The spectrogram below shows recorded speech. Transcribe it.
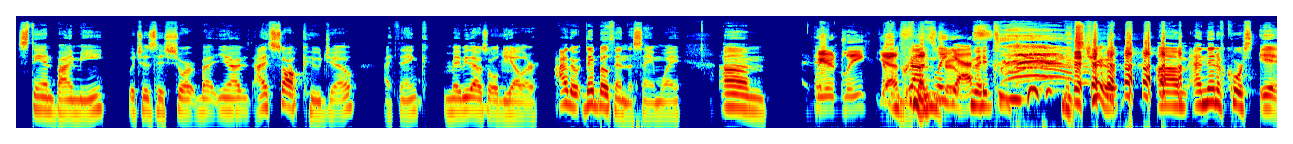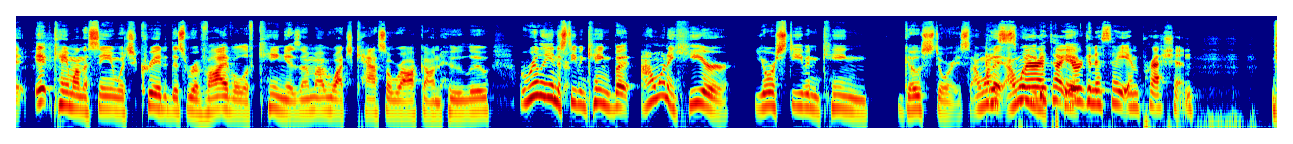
stand by me which is his short but you know i, I saw cujo i think. Maybe that was old yeller. Either they both end the same way. Um Weirdly, yes. Roughly, yes. it's true. Um and then of course it. It came on the scene which created this revival of kingism. I've watched castle rock on hulu. We're really into stephen king but i want to hear your stephen king ghost stories. I want I to i, want swear you I to thought you were going to say impression.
